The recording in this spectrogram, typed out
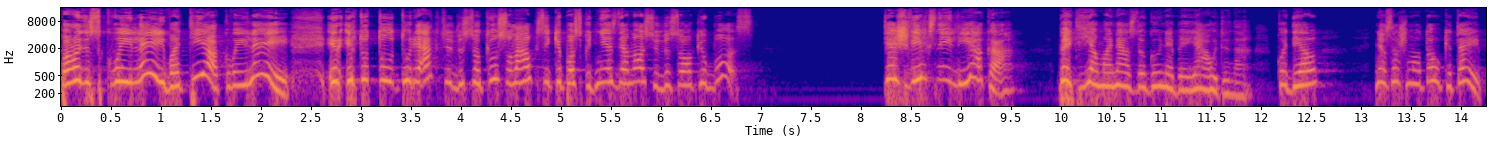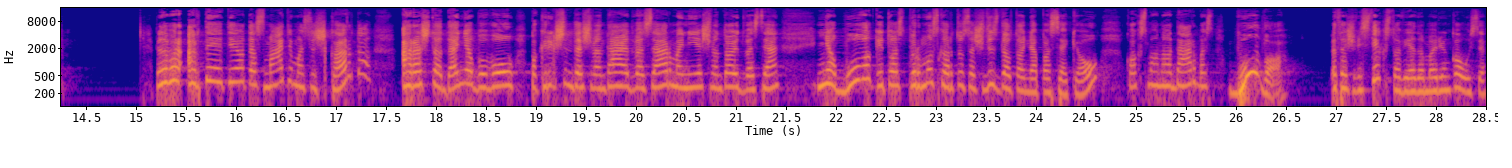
parodys kvailiai, va tie kvailiai. Ir, ir tu tų, tų reakcijų visokių sulauksi iki paskutinės dienos, jų visokių bus. Tie žvilgsniai lieka, bet jie manęs daugiau nebejaudina. Kodėl? Nes aš matau kitaip. Bet dabar, ar tai atėjo tas matymas iš karto, ar aš tada nebuvau pakrikštinta šventąją dvasę, ar manyje šventoji dvasė nebuvo, kai tuos pirmus kartus aš vis dėlto nepasakiau, koks mano darbas buvo. Bet aš vis tiek stovėdama rinkausi,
